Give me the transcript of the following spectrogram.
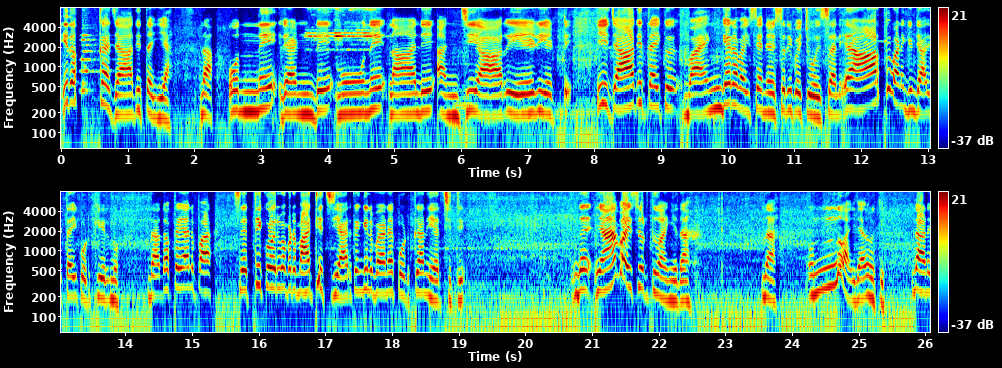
ഇതൊക്കെ ജാതി തയ്യ എന്താ ഒന്ന് രണ്ട് മൂന്ന് നാല് അഞ്ച് ആറ് ഏഴ് എട്ട് ഈ ജാതി തൈക്ക് ഭയങ്കര പൈസ നഴ്സറി പോയി ചോദിച്ചാൽ ആർക്ക് വേണമെങ്കിലും ജാതി തൈ കൊടുക്കിയിരുന്നു അതൊക്കെ ഞാൻ പ സെത്തിക്കോരുമ്പോൾ ഇവിടെ മാറ്റി വെച്ച് ആർക്കെങ്കിലും വേണേൽ കൊടുക്കാന്ന് വിചാരിച്ചിട്ട്. ഇത് ഞാൻ പൈസ കൊടുത്ത് വാങ്ങിയതാ. ഇതാ ഒന്നും ആയില്ല നോക്കി. ഇതാണ്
